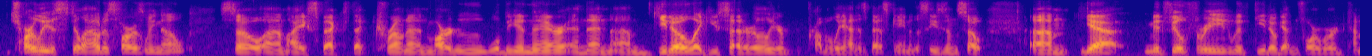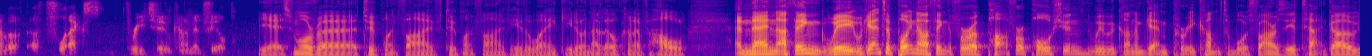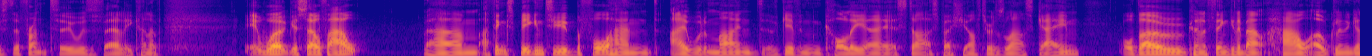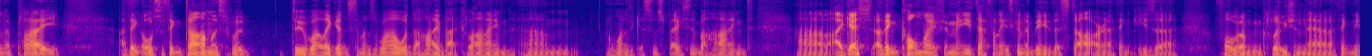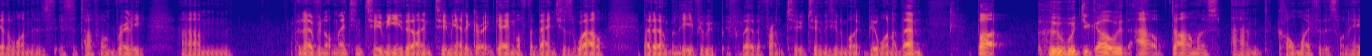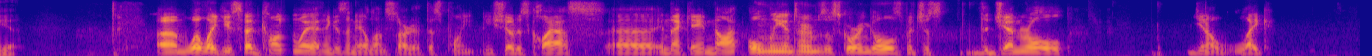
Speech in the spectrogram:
Charlie is still out as far as we know, so um, I expect that Corona and Martin will be in there, and then um, Guido, like you said earlier, probably had his best game of the season. So um, yeah, midfield three with Guido getting forward, kind of a, a flex three-two kind of midfield. Yeah, it's more of a, a 2.5, 2.5 either way. Guido in that little kind of hole. And then I think we, we're getting to a point now. I think for a for a portion, we were kind of getting pretty comfortable as far as the attack goes. The front two was fairly kind of it worked itself out. Um, I think speaking to you beforehand, I wouldn't mind have given Collier a start, especially after his last game. Although, kind of thinking about how Oakland are going to play, I think also think Damus would do well against them as well with the high back line. Um, I wanted to get some space in behind. Uh, I guess I think Conway for me definitely is going to be the starter, and I think he's a foregone conclusion there. And I think the other one is is a tough one, really. Um, but I've not mentioned Toomey either. And Toomey had a great game off the bench as well. But I don't believe if we, if we play the front two, Toomey's going to be one of them. But who would you go with out of Damus and Conway for this one here? Um, well, like you said, Conway, I think, is a nailed on starter at this point. He showed his class uh, in that game, not only in terms of scoring goals, but just the general, you know, like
